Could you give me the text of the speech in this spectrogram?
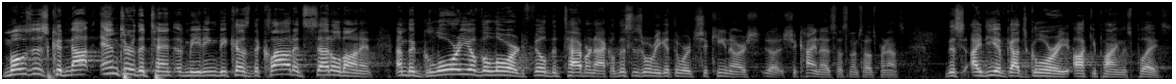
Moses could not enter the tent of meeting because the cloud had settled on it, and the glory of the Lord filled the tabernacle. This is where we get the word Shekinah or uh, Shekinah, sometimes how it's pronounced. This idea of God's glory occupying this place.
